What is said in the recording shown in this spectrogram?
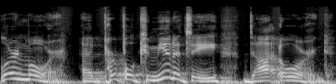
Learn more at purplecommunity.org.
